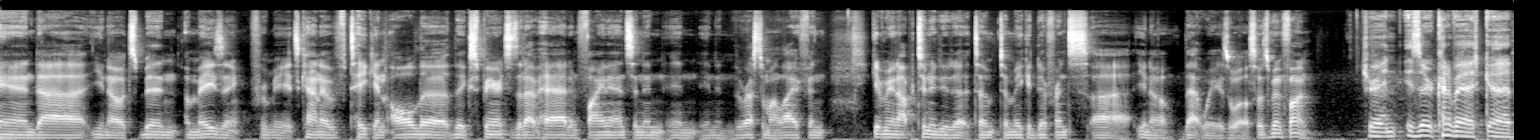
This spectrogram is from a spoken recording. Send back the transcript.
And, uh, you know, it's been amazing for me. It's kind of taken all the, the experiences that I've had in finance and in, in, in the rest of my life and given me an opportunity to, to, to make a difference, uh, you know, that way as well. So it's been fun. Sure. And is there kind of a, a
